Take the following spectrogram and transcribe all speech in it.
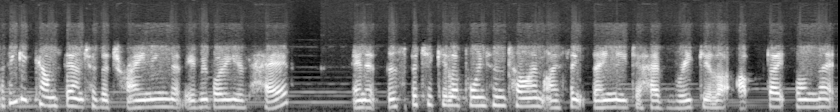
I think it comes down to the training that everybody has had. And at this particular point in time, I think they need to have regular updates on that.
